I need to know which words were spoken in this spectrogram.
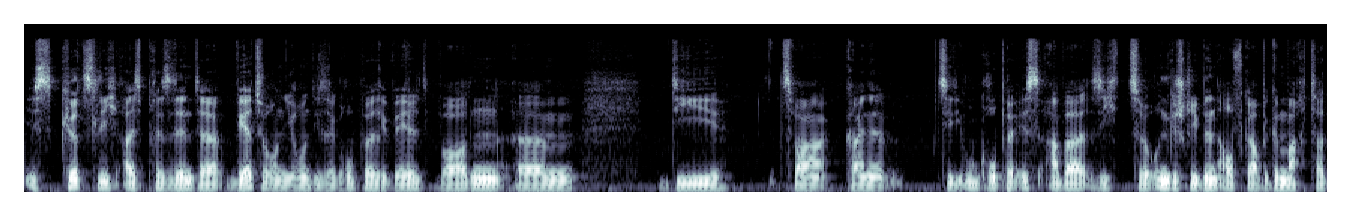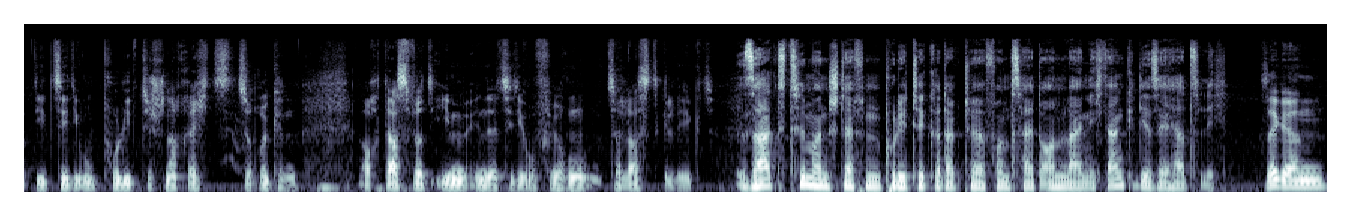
ist kürzlich als Präsident der Werteunion dieser Gruppe gewählt worden, ähm, die zwar keine CDU-Gruppe ist, aber sich zur ungeschriebenen Aufgabe gemacht hat, die CDU politisch nach rechts zu rücken. Auch das wird ihm in der CDU-Führung zur Last gelegt. Sagt Tillmann Steffen, Politikredakteur von Zeit Online. Ich danke dir sehr herzlich. Sehr gern.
